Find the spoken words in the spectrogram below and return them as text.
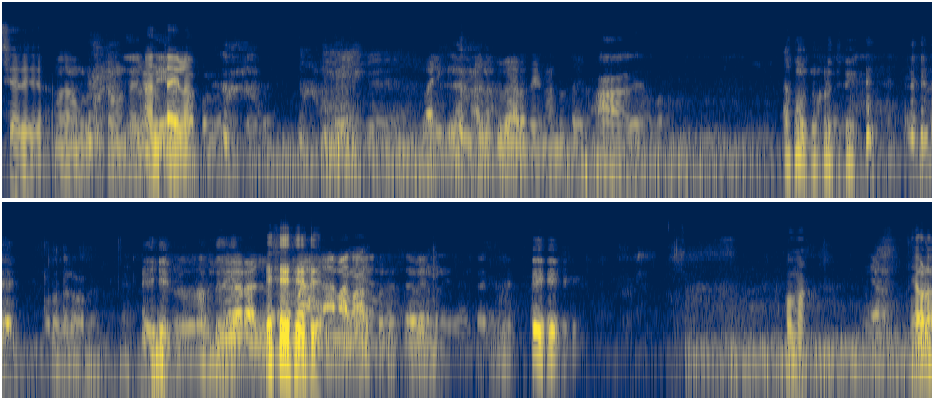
சரி சரி. அவங்களுக்கு அந்த தைலம் அதுக்கு வேற தைலம் அந்த தைலம் ஆ அது. ஆ, மாத்தி. போமா எவ்வளோ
